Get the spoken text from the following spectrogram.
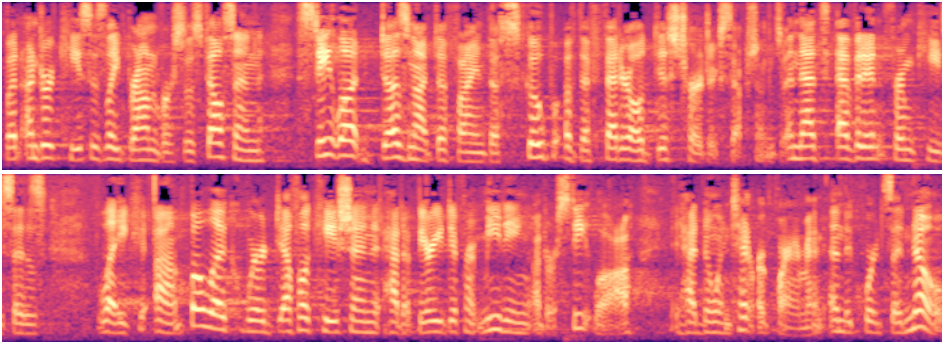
But under cases like Brown versus Felsen, state law does not define the scope of the federal discharge exceptions. And that's evident from cases like um, Bullock, where defalcation had a very different meaning under state law. It had no intent requirement. And the court said, no,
